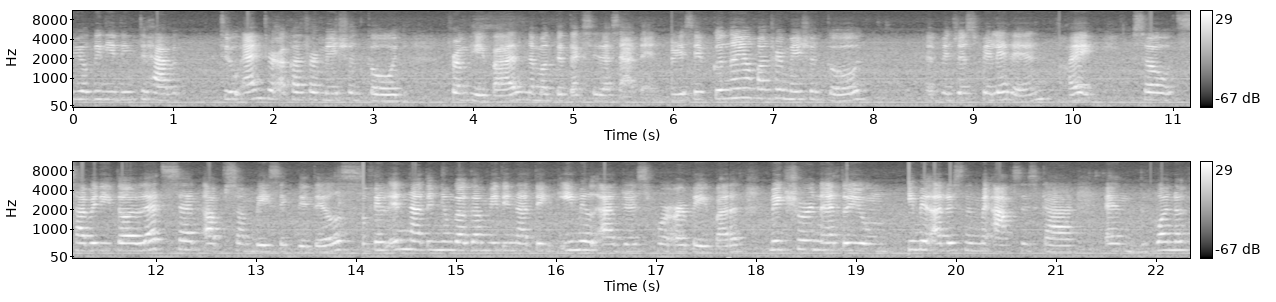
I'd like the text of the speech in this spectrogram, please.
we will be needing to have to enter a confirmation code from PayPal na magte-text sila sa atin. Receive ko na yung confirmation code. Let me just fill it in. Okay. So, sabi dito, let's set up some basic details. So, fill in natin yung gagamitin nating email address for our PayPal. Make sure na ito yung email address na may access ka and one of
